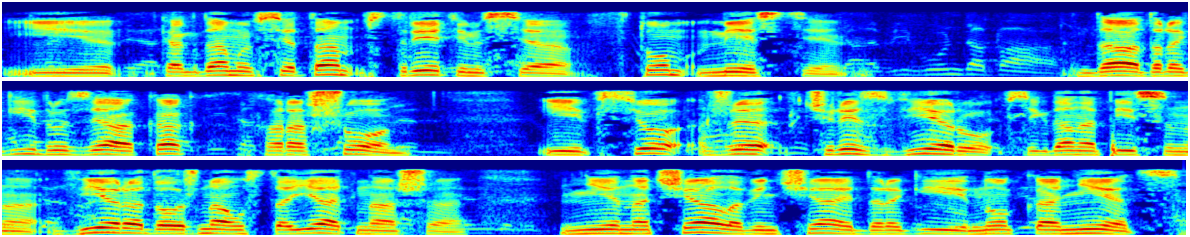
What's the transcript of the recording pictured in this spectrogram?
и когда мы все там встретимся, в том месте. Да, дорогие друзья, как хорошо. И все же через веру всегда написано, вера должна устоять наша. Не начало венчает, дорогие, но конец.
